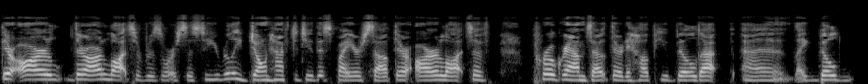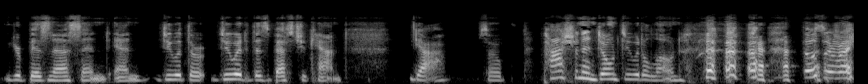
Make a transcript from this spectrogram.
there are there are lots of resources. So you really don't have to do this by yourself. There are lots of programs out there to help you build up, uh, like build your business and and do it the do it as best you can. Yeah. So passion and don't do it alone. those are my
